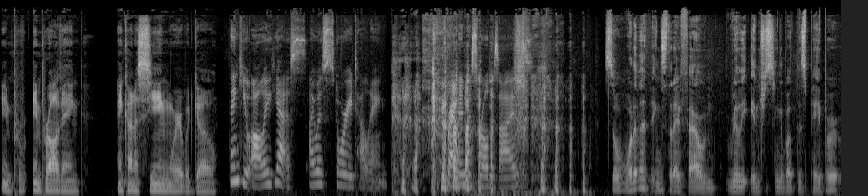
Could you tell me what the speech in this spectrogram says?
imp- improving and kind of seeing where it would go. Thank you, Ollie. Yes, I was storytelling. Brendan just rolled his eyes. So one of the things that I found really interesting about this paper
